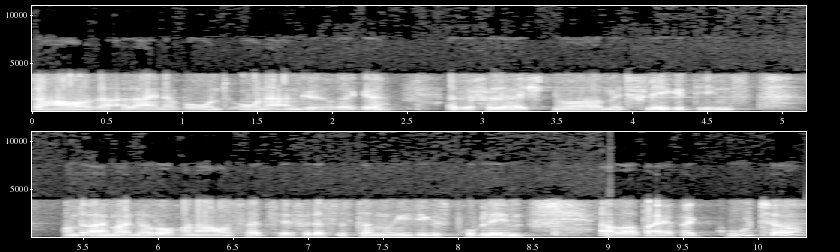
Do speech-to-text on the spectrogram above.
zu Hause alleine wohnt, ohne Angehörige, also vielleicht nur mit Pflegedienst und einmal in der Woche eine Haushaltshilfe. Das ist dann ein riesiges Problem. Aber bei, bei guter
